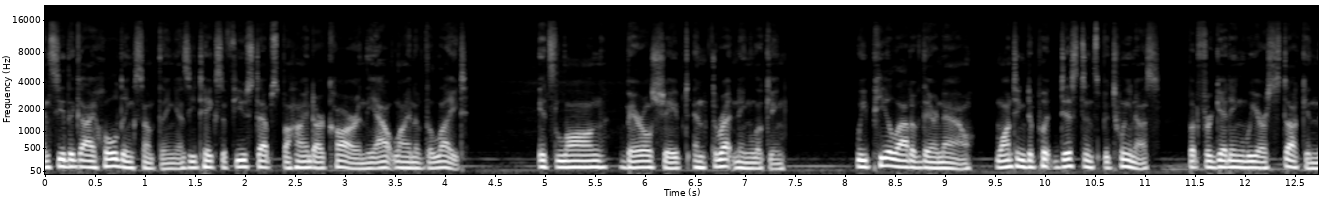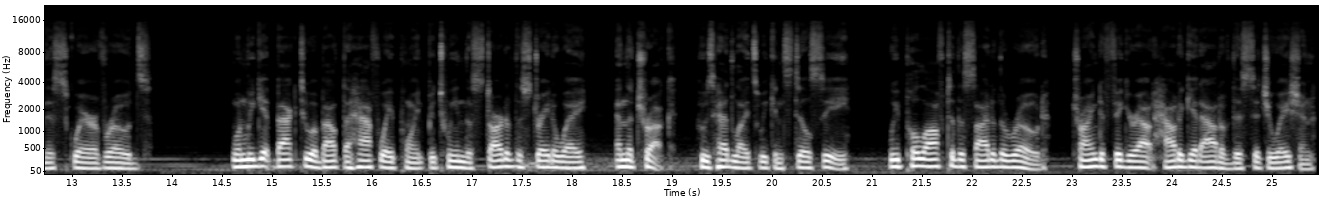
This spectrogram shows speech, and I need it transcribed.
and see the guy holding something as he takes a few steps behind our car in the outline of the light. It's long, barrel-shaped, and threatening looking, we peel out of there now, wanting to put distance between us, but forgetting we are stuck in this square of roads. When we get back to about the halfway point between the start of the straightaway and the truck, whose headlights we can still see, we pull off to the side of the road, trying to figure out how to get out of this situation.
